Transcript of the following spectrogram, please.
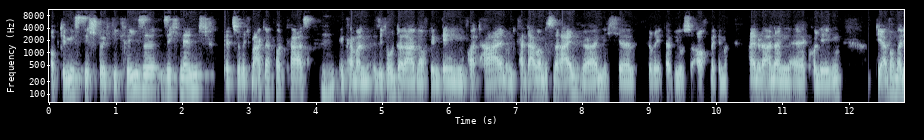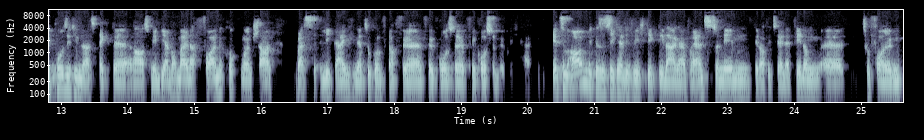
optimistisch durch die Krise sich nennt, der Zürich Makler Podcast. Mhm. Den kann man sich runterladen auf den gängigen Portalen und kann da mal ein bisschen reinhören. Ich äh, führe Interviews auch mit dem einen oder anderen äh, Kollegen, die einfach mal die positiven Aspekte rausnehmen, die einfach mal nach vorne gucken und schauen, was liegt eigentlich in der Zukunft noch für, für, große, für große Möglichkeiten. Jetzt im Augenblick ist es sicherlich wichtig, die Lage einfach ernst zu nehmen, den offiziellen Empfehlungen äh, zu folgen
